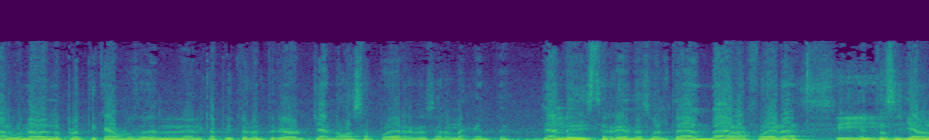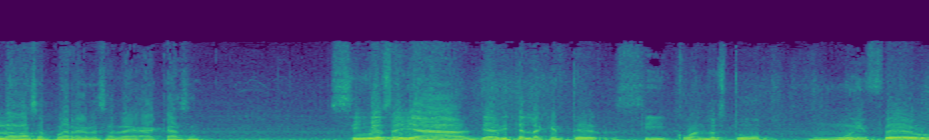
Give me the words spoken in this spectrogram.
alguna vez lo platicamos en el capítulo anterior, ya no vas a poder regresar a la gente. Ya le diste rienda suelta de andar afuera, Sí. entonces ya no la vas a poder regresar a, a casa. Sí, o sea, ya, ya ahorita la gente, si cuando estuvo muy feo,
